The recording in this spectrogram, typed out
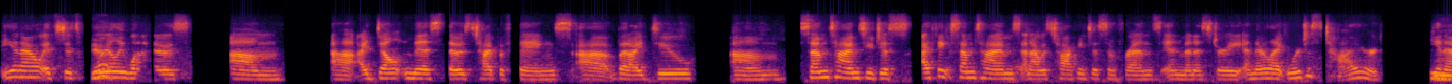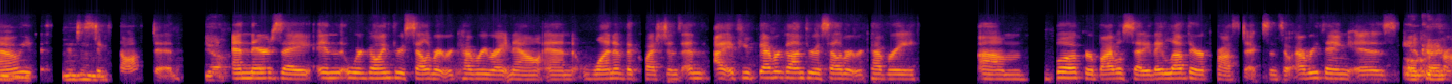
you know it's just yeah. really one of those um uh, I don't miss those type of things, uh, but I do. Um, sometimes you just, I think sometimes, and I was talking to some friends in ministry, and they're like, "We're just tired, you know, mm-hmm. you just, you're mm-hmm. just exhausted." Yeah. And there's a, and we're going through Celebrate Recovery right now, and one of the questions, and I, if you've ever gone through a Celebrate Recovery um, book or Bible study, they love their acrostics, and so everything is, you okay. know,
